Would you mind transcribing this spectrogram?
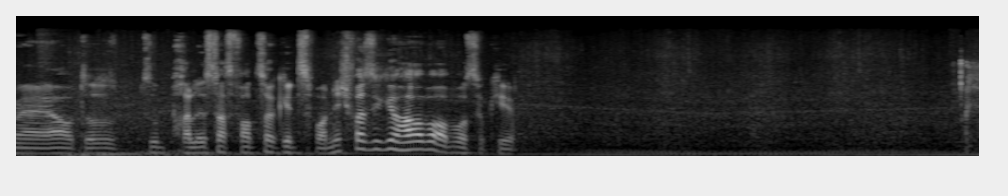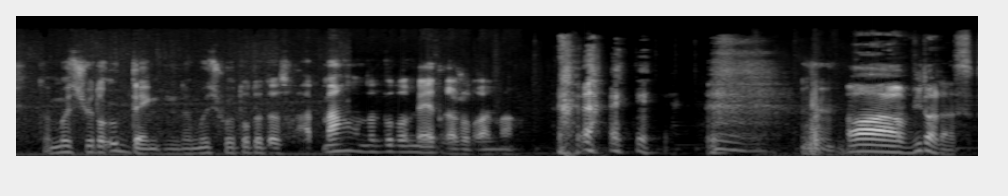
Naja, das, so prall ist das Fahrzeug jetzt zwar nicht, was ich hier habe, aber ist okay. Da muss ich wieder umdenken, da muss ich wieder das abmachen und dann wieder einen Mähdrescher dran machen. ah, wieder das.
